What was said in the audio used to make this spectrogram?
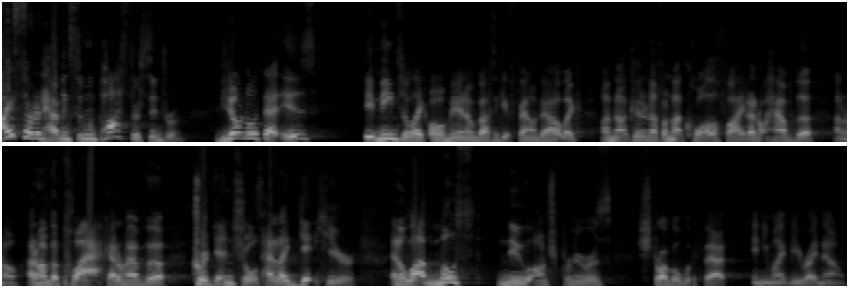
I started having some imposter syndrome. If you don't know what that is, it means you're like, oh man, I'm about to get found out. Like, I'm not good enough. I'm not qualified. I don't have the, I don't know, I don't have the plaque. I don't have the credentials. How did I get here? And a lot, most new entrepreneurs struggle with that, and you might be right now.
